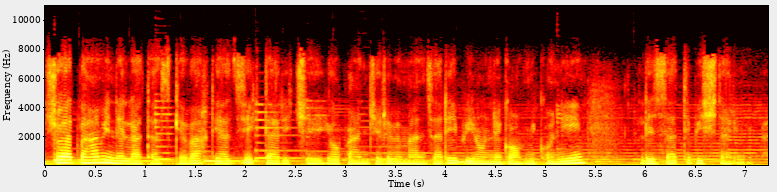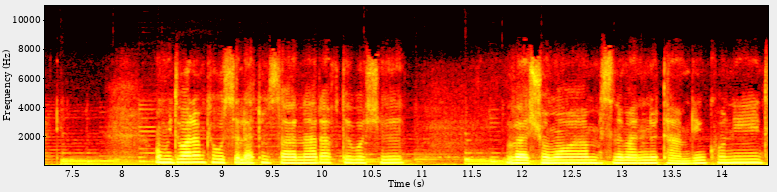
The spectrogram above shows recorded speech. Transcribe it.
شاید به همین علت است که وقتی از یک دریچه یا پنجره به منظره بیرون نگاه می‌کنیم لذت بیشتری می‌بریم. امیدوارم که حوصلتون سر نرفته باشه و شما هم مثل من اینو تمرین کنید.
